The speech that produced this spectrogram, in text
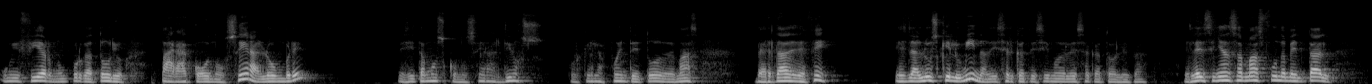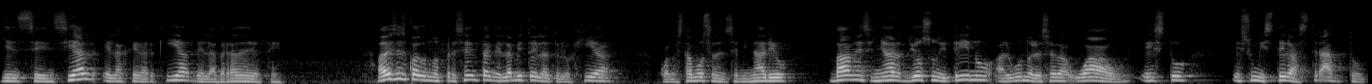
un infierno, un purgatorio, para conocer al hombre, necesitamos conocer al Dios, porque es la fuente de todo lo demás, verdades de fe. Es la luz que ilumina, dice el Catecismo de la Iglesia Católica. Es la enseñanza más fundamental y esencial en la jerarquía de la verdad de fe. A veces cuando nos presentan el ámbito de la teología, cuando estamos en el seminario, van a enseñar Dios unitrino, a algunos les suena, wow, esto es un misterio abstracto,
